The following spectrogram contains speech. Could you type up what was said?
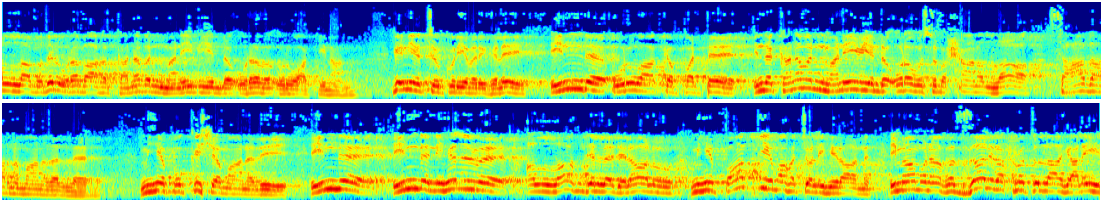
அல்லாஹ் முதல் உறவாக கணவன் மனைவி என்ற உறவை உருவாக்கினான் கண்ணியத்திற்குரியவர்களே இந்த உருவாக்கப்பட்ட இந்த கணவன் மனைவி என்ற உறவு சுபஹானல்லாஹ் சாதாரணமானதல்ல மிக பொக்கிஷமானது. இந்த இந்த நிகழ்வு அல்லாஹ் ஜல்ல ஜலாலு மிக பாக்கியமாக சொல்லுகிறான். இமாமுனா ஹஸ்ஸாலி ரஹ்மத்துல்லாஹி அலைஹி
